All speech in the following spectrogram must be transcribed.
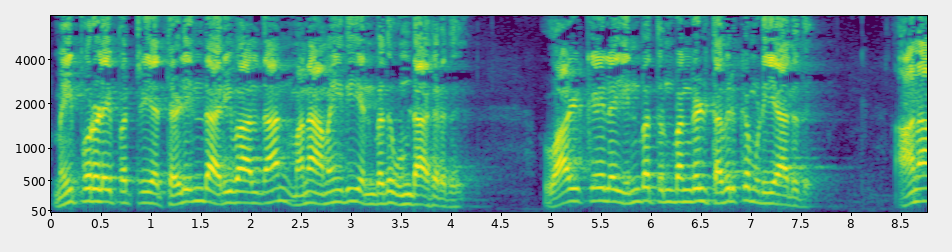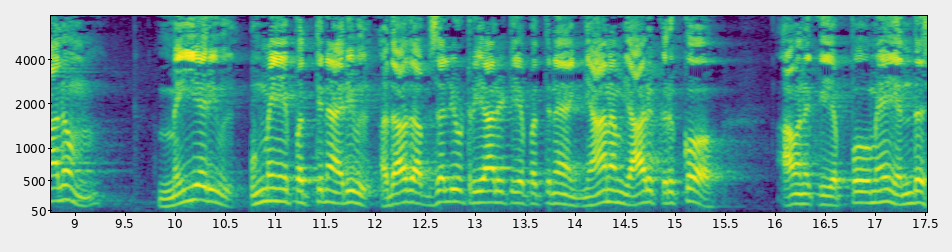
மெய்ப்பொருளை பற்றிய தெளிந்த அறிவால் தான் மன அமைதி என்பது உண்டாகிறது. வாழ்க்கையில் இன்ப துன்பங்கள் தவிர்க்க முடியாதது. ஆனாலும் மெய்யறிவு உண்மையை பற்றின அறிவு அதாவது அப்சல்யூட் ரியாலிட்டியை பற்றின ஞானம் யாருக்கு இருக்கோ அவனுக்கு எப்பவுமே எந்த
